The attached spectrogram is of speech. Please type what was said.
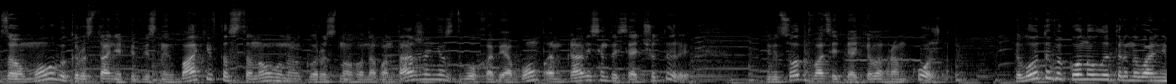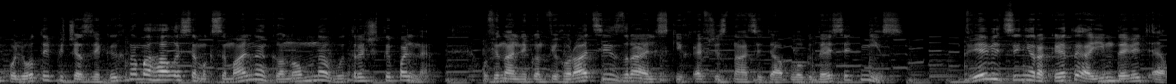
За умови використання підвісних баків та встановленого корисного навантаження з двох авіабомб МК-84 925 кг кожна. Пілоти виконували тренувальні польоти, під час яких намагалися максимально економно витрачити пальне. У фінальній конфігурації ізраїльських F-16A Block 10 ніс, дві авіаційні ракети АІМ-9Л,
